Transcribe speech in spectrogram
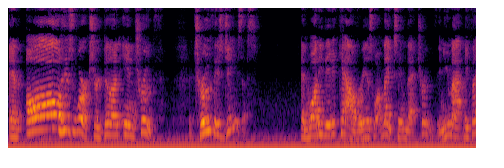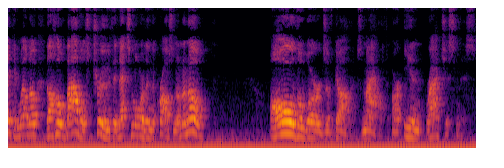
and all His works are done in truth. Truth is Jesus. And what he did at Calvary is what makes him that truth. And you might be thinking, well, no, the whole Bible's truth, and that's more than the cross. No, no, no. All the words of God's mouth are in righteousness.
